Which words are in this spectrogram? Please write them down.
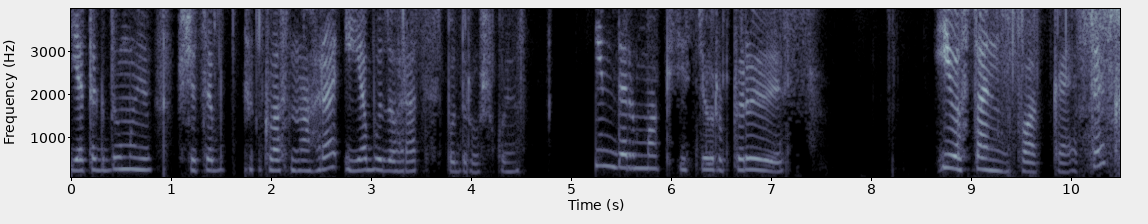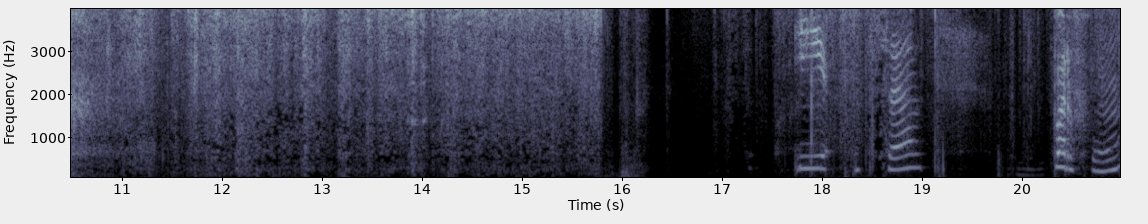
Я так думаю, що це класна гра, і я буду грати з подружкою. Kinder Maxi сюрприз. І останній пакетик. І це парфум.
